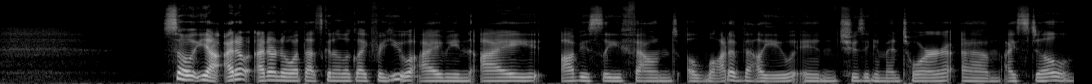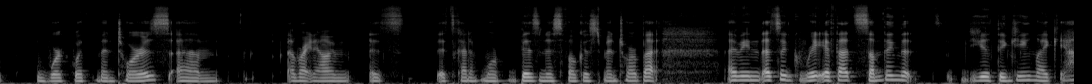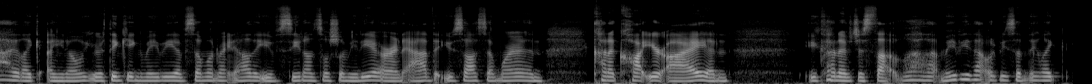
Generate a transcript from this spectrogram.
so yeah i don't i don't know what that's going to look like for you. I mean i obviously found a lot of value in choosing a mentor. Um i still work with mentors. Um right now i'm it's it's kind of more business focused mentor but I mean, that's a great if that's something that you're thinking like, yeah, like you know, you're thinking maybe of someone right now that you've seen on social media or an ad that you saw somewhere and kind of caught your eye and you kind of just thought, well, that maybe that would be something like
